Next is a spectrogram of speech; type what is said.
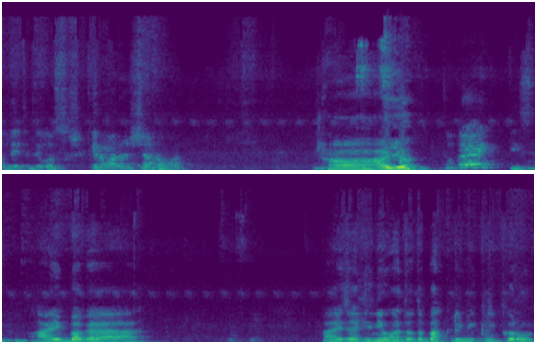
उद्याचे दिवस शुक्रवार आणि शनिवार. हा आय तू काय ऐकतीस? आई बघा. आई झाली निवांत आता भाकरी बिकरी करून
